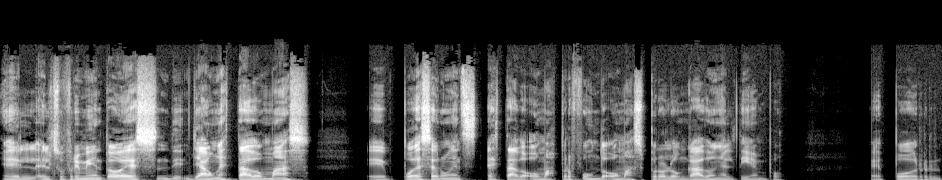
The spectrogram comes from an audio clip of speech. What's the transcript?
El, sufrimiento es ya un estado más, eh, puede ser un estado o más profundo o más prolongado en el tiempo, eh, por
